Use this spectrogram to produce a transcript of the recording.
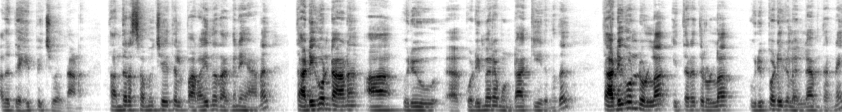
അത് ദഹിപ്പിച്ചു എന്നാണ്. തന്ത്ര സമുച്ചയത്തിൽ പറയുന്നത് അങ്ങനെയാണ്. തടി കൊണ്ടാണ് ആ ഒരു കൊടിമരം ഉണ്ടാക്കിയിരുന്നത്. തടി കൊണ്ടുള്ള ഇത്തരത്തിലുള്ള ഉരുപ്പടികളെല്ലാം തന്നെ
